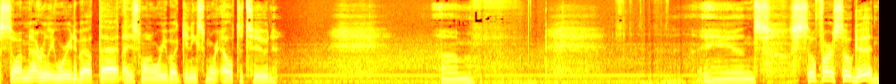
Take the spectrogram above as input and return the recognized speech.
So I'm not really worried about that. I just want to worry about getting some more altitude. Um, and so far, so good.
